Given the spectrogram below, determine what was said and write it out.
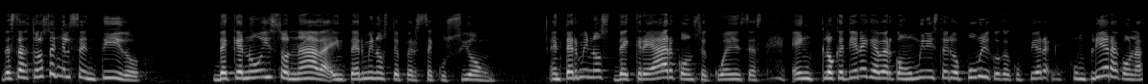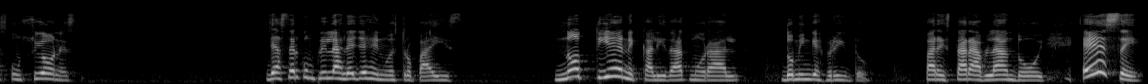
Desastrosa en el sentido de que no hizo nada en términos de persecución, en términos de crear consecuencias, en lo que tiene que ver con un ministerio público que cumpliera, con las funciones de hacer cumplir las leyes en nuestro país. No tiene calidad moral Domínguez Brito para estar hablando hoy. Ese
